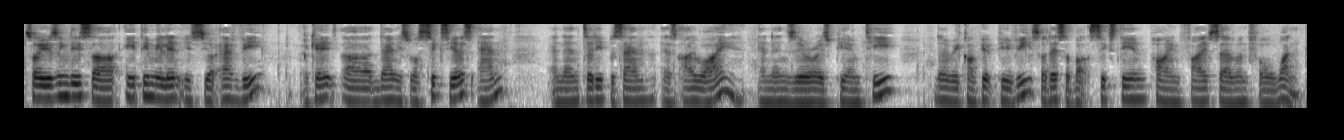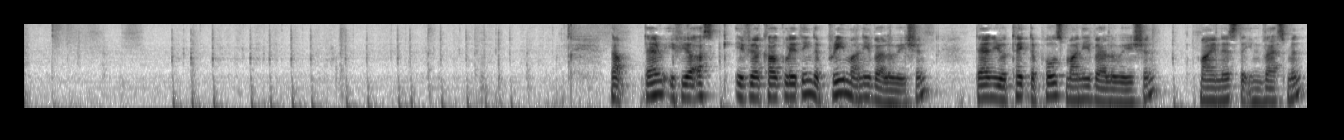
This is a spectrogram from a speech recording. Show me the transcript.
So using this uh, 80 million is your FV, okay, uh, then it's for six years and and then 30% as IY and then zero is PMT. Then we compute PV, so that's about 16.5741. Now, then if you're ask, if you're calculating the pre-money valuation, then you take the post-money valuation minus the investment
